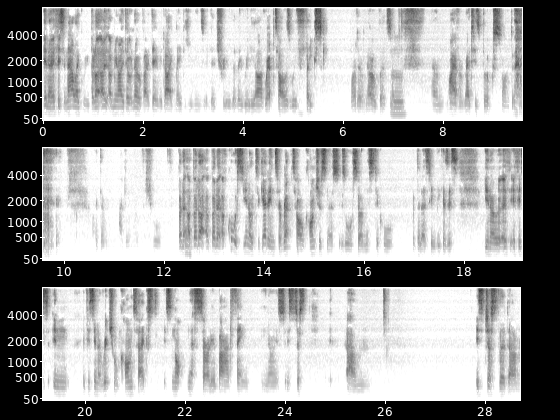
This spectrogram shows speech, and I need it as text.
you know, if it's an allegory. But I, I mean, I don't know about David Icke. Maybe he means it literally that they really are reptiles with fake skin. I don't know, but Mm. um, I haven't read his books, so I don't, I don't, I don't know for sure. But uh, but uh, but uh, of course, you know, to get into reptile consciousness is also a mystical ability because it's, you know, if, if it's in if it's in a ritual context, it's not necessarily a bad thing. You know, it's it's just. Um, it's just that um,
